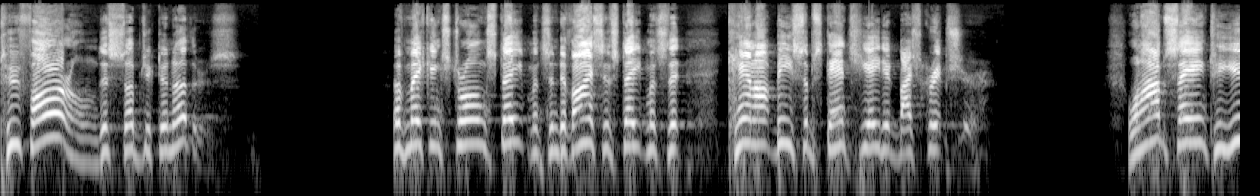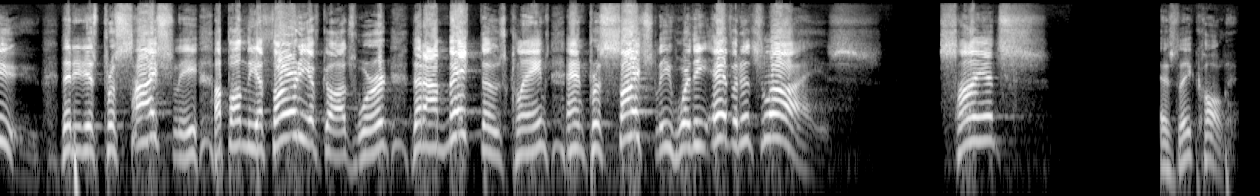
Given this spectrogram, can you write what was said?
too far on this subject and others, of making strong statements and divisive statements that cannot be substantiated by Scripture. Well, I'm saying to you that it is precisely upon the authority of God's Word that I make those claims and precisely where the evidence lies. Science, as they call it,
